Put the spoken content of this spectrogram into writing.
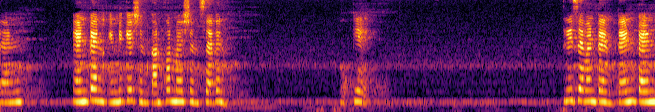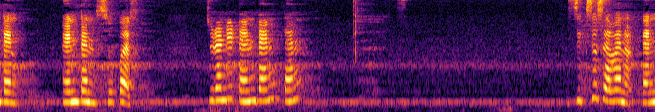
Ten ten ten indication confirmation seven okay three seven ten ten ten ten ten ten super చూడండి ten ten ten six seven ten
